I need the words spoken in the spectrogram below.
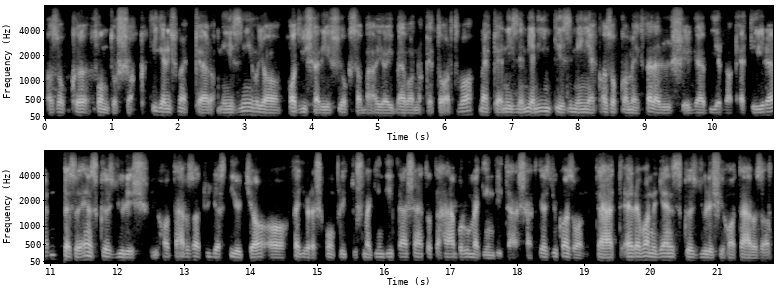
azok fontosak. Igenis meg kell nézni, hogy a hadviselés jogszabályai be vannak-e tartva, meg kell nézni, milyen intézmények azok, amelyek felelősséggel bírnak etéren. Ez az ENSZ közgyűlési határozat határozat ugye azt tiltja a fegyveres konfliktus megindítását, ott a háború megindítását. Kezdjük azon. Tehát erre van egy ENSZ közgyűlési határozat.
